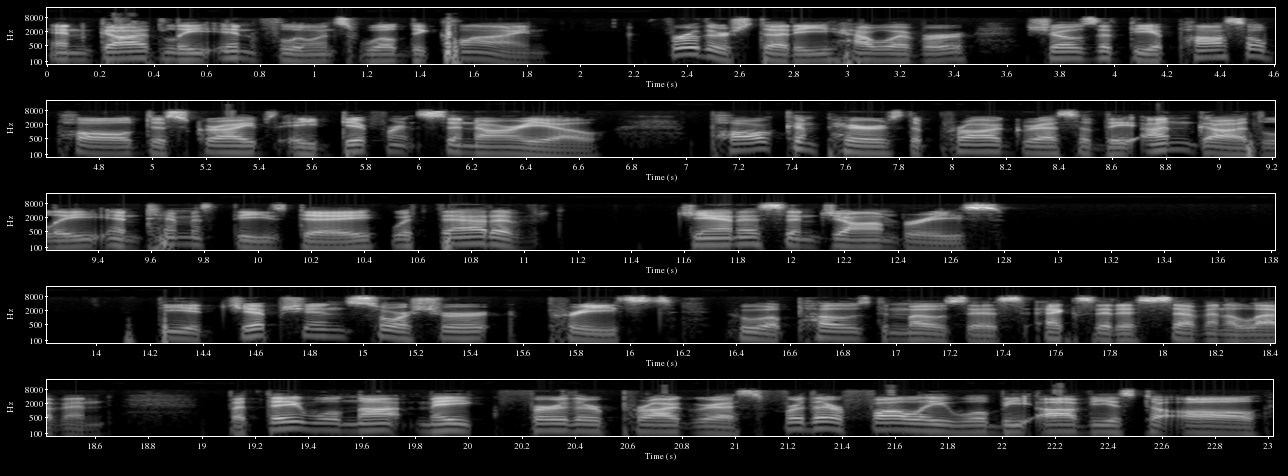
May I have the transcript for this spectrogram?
and godly influence will decline. Further study, however, shows that the Apostle Paul describes a different scenario. Paul compares the progress of the ungodly in Timothy's day with that of Jannes and Jambres, the Egyptian sorcerer priests who opposed Moses, Exodus 7:11. But they will not make further progress, for their folly will be obvious to all,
